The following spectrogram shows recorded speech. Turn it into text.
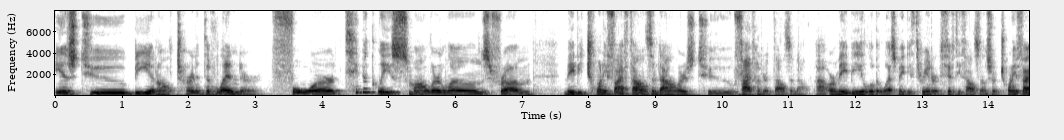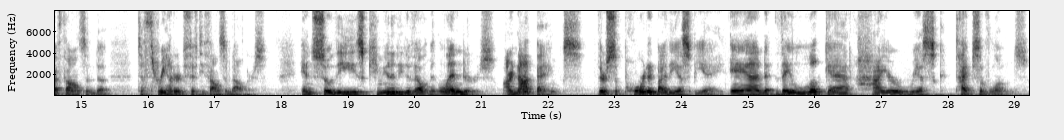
is to be an alternative lender for typically smaller loans from maybe $25,000 to $500,000, uh, or maybe a little bit less, maybe $350,000, so 25,000 to, to $350,000. And so these community development lenders are not banks. They're supported by the SBA and they look at higher risk types of loans.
